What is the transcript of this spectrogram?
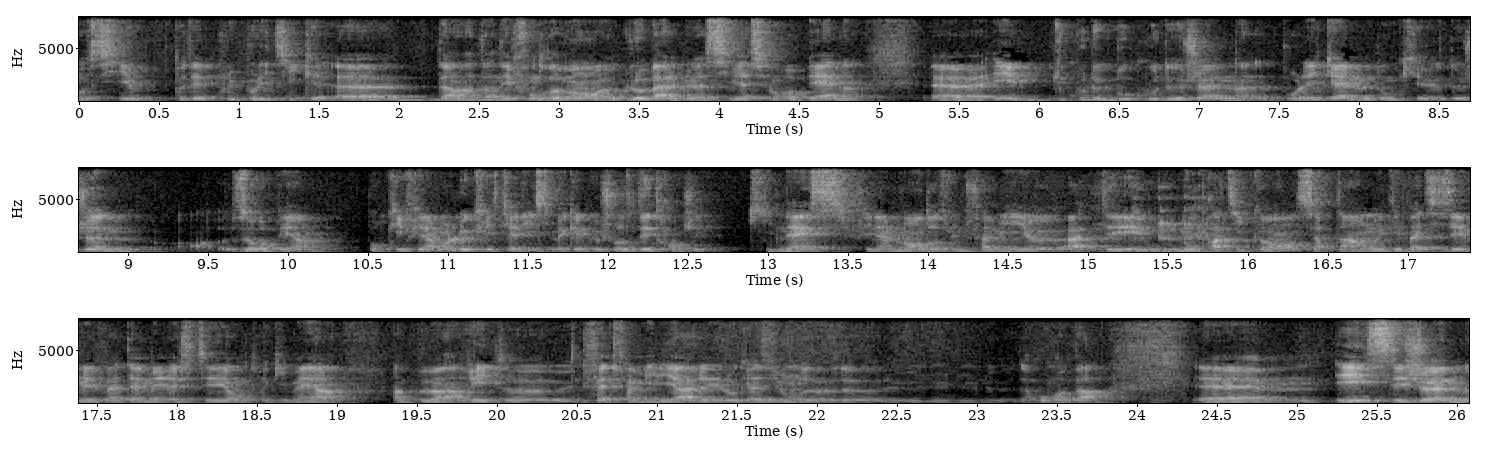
aussi peut-être plus politique euh, d'un effondrement global de la civilisation européenne euh, et du coup de beaucoup de jeunes, pour lesquels, donc de jeunes européens, pour qui finalement le christianisme est quelque chose d'étranger, qui naissent finalement dans une famille athée ou non pratiquante. Certains ont été baptisés, mais le baptême est resté entre guillemets un, peu un rite, une fête familiale et l'occasion d'un bon repas. Euh, et ces jeunes,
